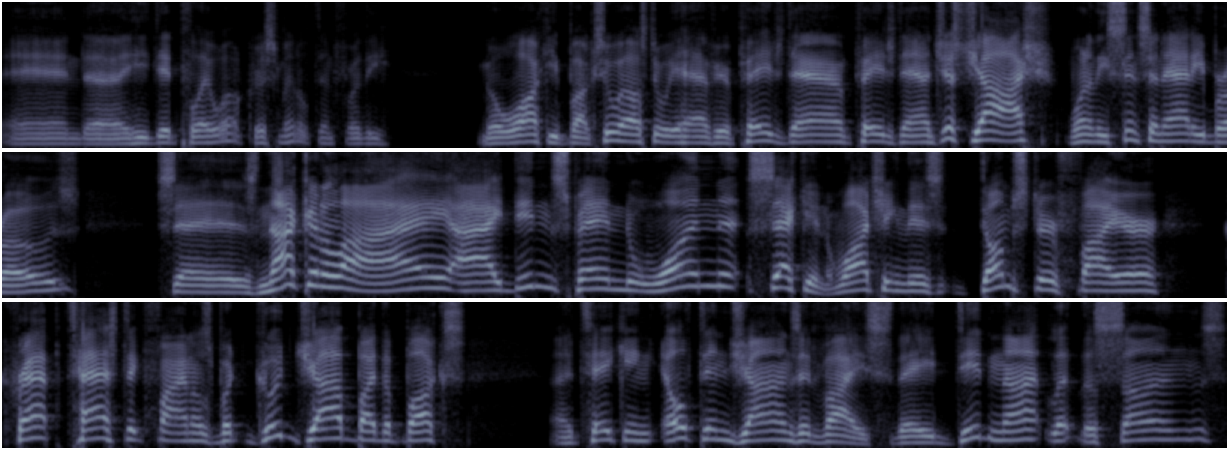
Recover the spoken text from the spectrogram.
And uh, he did play well, Khris Middleton, for the Milwaukee Bucks. Who else do we have here? Page down, page down. Just Josh, one of the Cincinnati bros says, Not going to lie, I didn't spend one second watching this dumpster fire craptastic finals, but good job by the Bucks uh, taking Elton John's advice. They did not let the Suns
